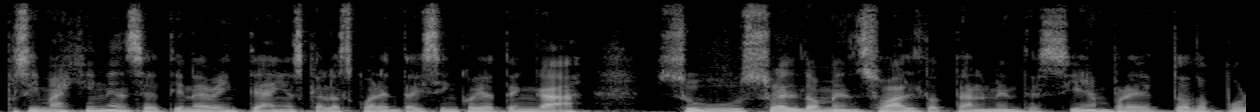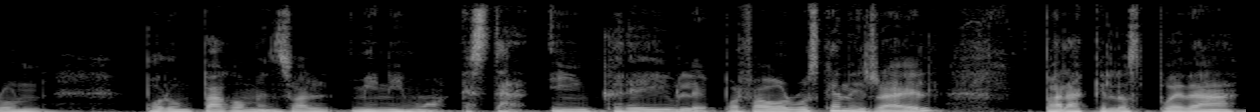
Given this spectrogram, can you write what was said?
pues imagínense, tiene 20 años, que a los 45 ya tenga su sueldo mensual totalmente siempre, todo por un, por un pago mensual mínimo, está increíble. Por favor, busquen Israel para que los pueda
